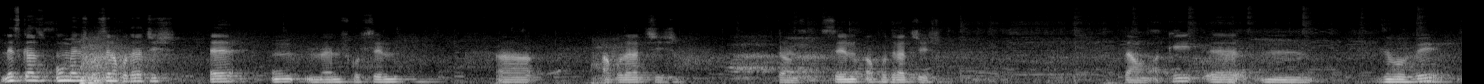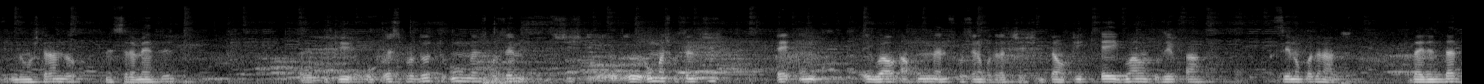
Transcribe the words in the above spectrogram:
nesse caso, 1 menos cosseno ao quadrado de x é 1 menos cosseno uh, ao quadrado de x. Então, seno ao quadrado de x. Então, aqui é, hum, desenvolvi demonstrando necessariamente é, que esse produto 1 menos cosseno de x, 1 mais cosseno de x é, um, igual a 1 menos cosseno ao quadrado de x. Então, aqui é igual inclusive a seno ao quadrado da identidade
